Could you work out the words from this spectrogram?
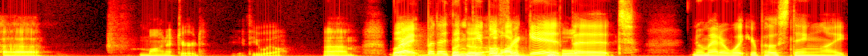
uh, monitored, if you will. Um, but, right. But I think the- people forget people- that no matter what you're posting, like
